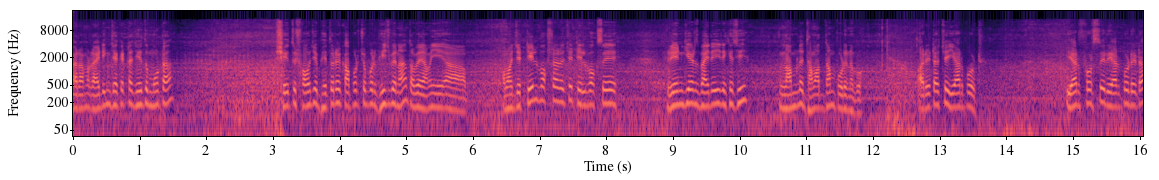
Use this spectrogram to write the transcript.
আর আমার রাইডিং জ্যাকেটটা যেহেতু মোটা, সেহেতু সহজে ভেতরের কাপড় চোপড় ভিজবে না। তবে আমি আমার যে টেল বক্সটা রয়েছে টেল বক্সে রেন গিয়ার্স বাইরেই রেখেছি। নামলে ধামার পড়ে নেব। আর এটা হচ্ছে এয়ারপোর্ট এয়ারফোর্সের এয়ারপোর্ট এটা।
